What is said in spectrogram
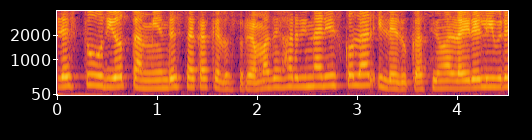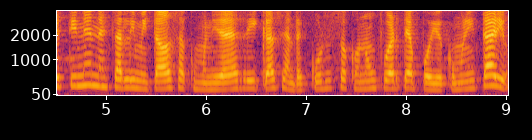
El estudio también destaca que los programas de jardinería escolar y la educación al aire libre tienden a estar limitados a comunidades ricas en recursos o con un fuerte apoyo comunitario.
